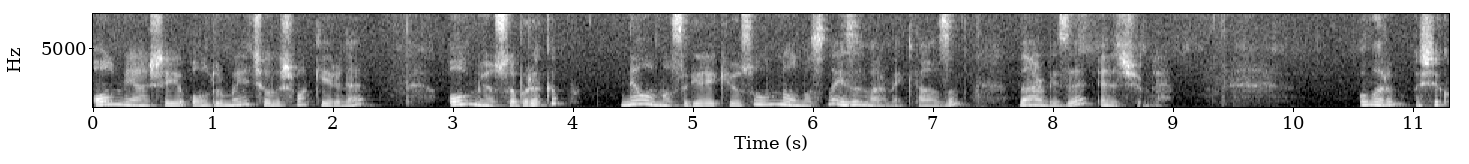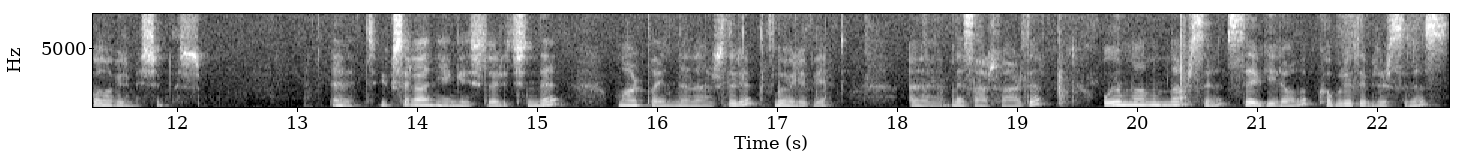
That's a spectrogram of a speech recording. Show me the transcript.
Olmayan şeyi oldurmaya çalışmak yerine olmuyorsa bırakıp ne olması gerekiyorsa onun olmasına izin vermek lazım der bize ez cümle. Umarım ışık olabilmişimdir. Evet, yükselen yengeçler için de Mart ayının enerjileri böyle bir e, mesaj verdi. Uyumlandım derseniz sevgiyle alıp kabul edebilirsiniz.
